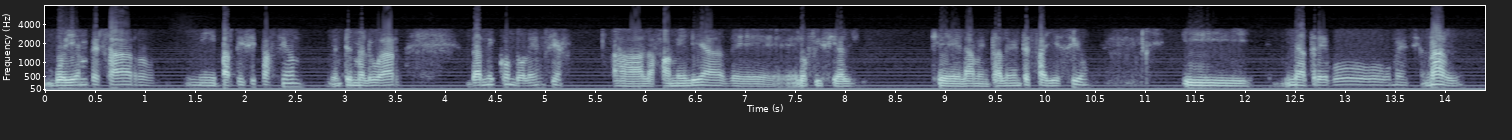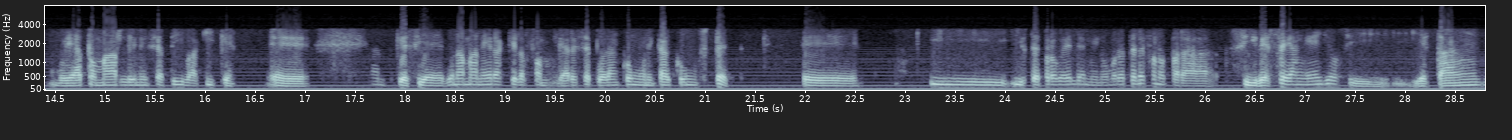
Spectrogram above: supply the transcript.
voy a empezar mi participación. En primer lugar, dar mis condolencias a la familia del oficial que lamentablemente falleció y me atrevo a mencionar, voy a tomar la iniciativa aquí que, eh, que si hay alguna manera que los familiares se puedan comunicar con usted eh, y, y, usted proveerle mi número de teléfono para si desean ellos y, están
